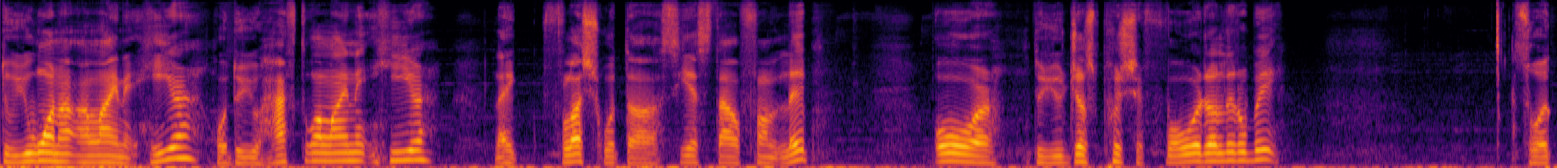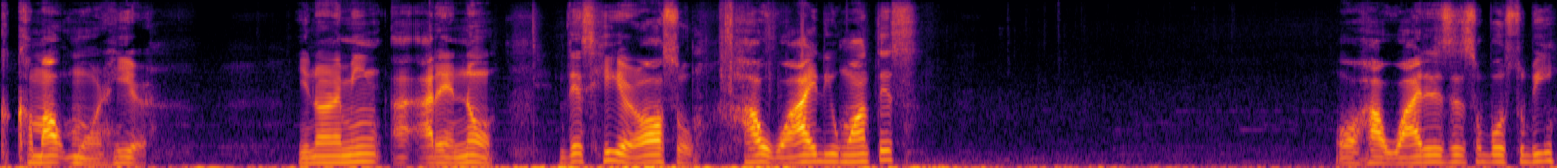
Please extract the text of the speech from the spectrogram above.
do you want to align it here or do you have to align it here? Like flush with the cs style front lip? Or do you just push it forward a little bit so it could come out more here? You know what I mean? I, I didn't know. This here also how wide do you want this? Or how wide is it supposed to be?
